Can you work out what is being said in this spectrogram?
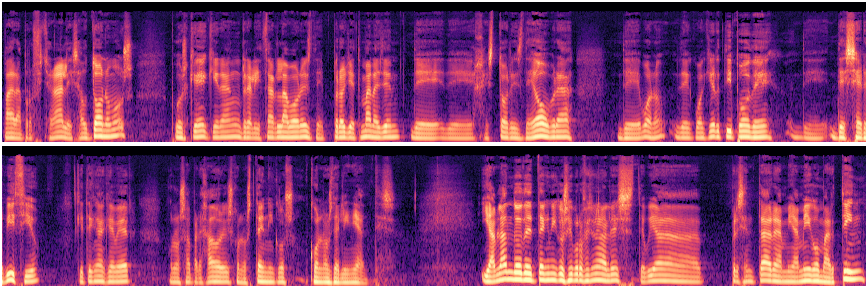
para profesionales autónomos pues que quieran realizar labores de project management, de, de gestores de obra, de bueno, de cualquier tipo de, de, de servicio que tenga que ver con los aparejadores, con los técnicos, con los delineantes. Y hablando de técnicos y profesionales, te voy a presentar a mi amigo Martín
